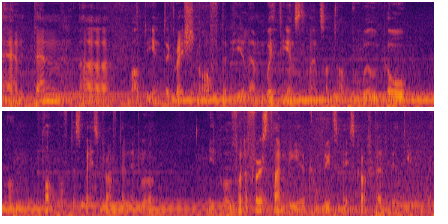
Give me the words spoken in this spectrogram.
And then, uh, well, the integration of the PLM with the instruments on top will go on top of the spacecraft and it will it will for the first time be a complete spacecraft that we are dealing with.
